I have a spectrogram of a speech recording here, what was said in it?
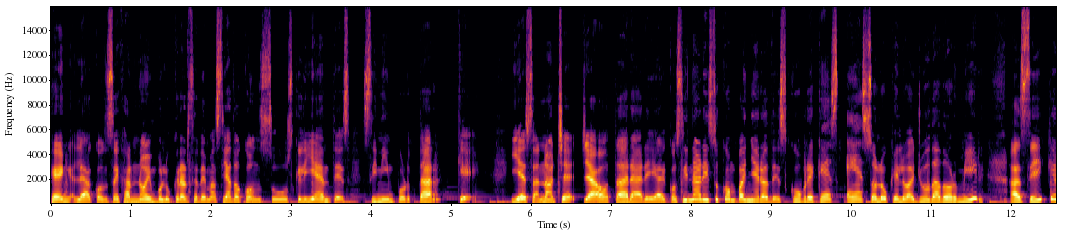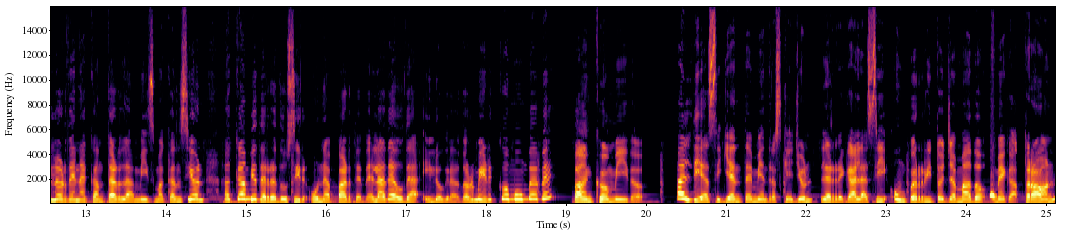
Heng le aconseja no involucrarse demasiado con sus clientes, sin importar qué. Y esa noche, Yao tararea al cocinar y su compañero descubre que es eso lo que lo ayuda a dormir, así que le ordena cantar la misma canción a cambio de reducir una parte de la deuda y lograr dormir como un bebé pan comido. Al día siguiente, mientras que Jun le regala así un perrito llamado Megatron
